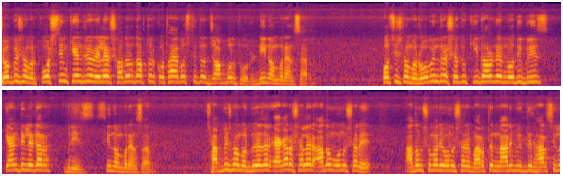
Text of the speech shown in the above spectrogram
চব্বিশ নম্বর, পশ্চিম কেন্দ্রীয় রেলের সদর দপ্তর কোথায় অবস্থিত? Jabalpur, D number answer. পঁচিশ নম্বর, রবীন্দ্র সেতু কী ধরনের নদী bridge? Cantilever bridge C number answer ছাব্বিশ নম্বর দু হাজার এগারো সালের আদম অনুসারে আদমশুমারি অনুসারে ভারতের নারী বৃদ্ধির হার ছিল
